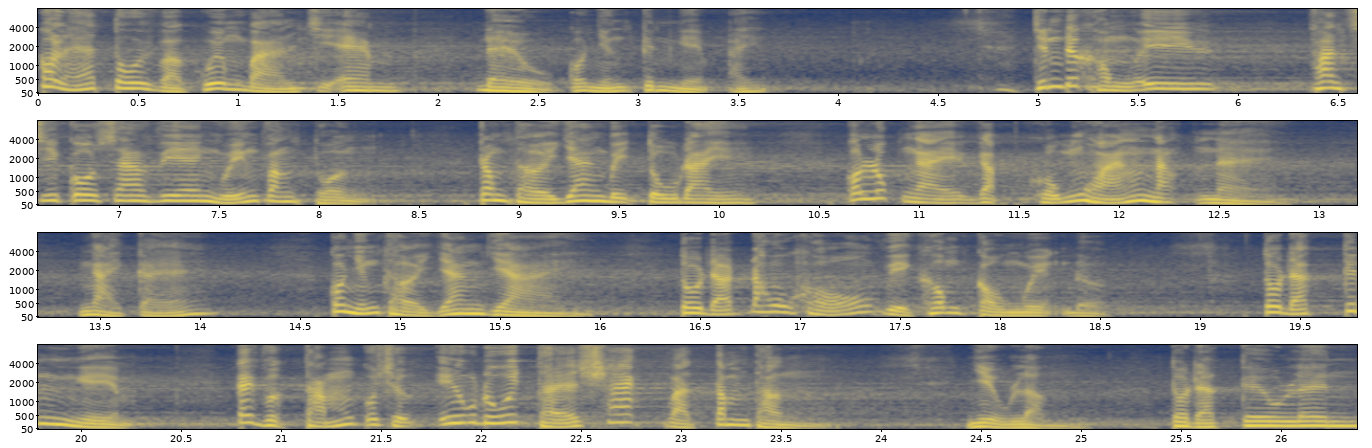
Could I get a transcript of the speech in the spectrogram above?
Có lẽ tôi và quý ông bà anh chị em Đều có những kinh nghiệm ấy. Chính Đức Hồng Y Francisco Xavier Nguyễn Văn Thuận Trong thời gian bị tù đầy, Có lúc Ngài gặp khủng hoảng nặng nề. Ngài kể, Có những thời gian dài, Tôi đã đau khổ vì không cầu nguyện được. Tôi đã kinh nghiệm Cái vực thẳm của sự yếu đuối thể xác và tâm thần. Nhiều lần tôi đã kêu lên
